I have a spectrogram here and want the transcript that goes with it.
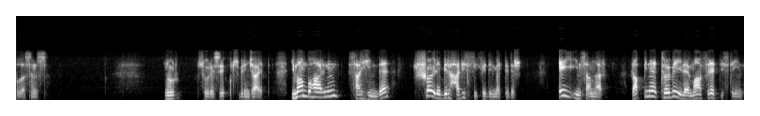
bulasınız. Nur suresi 31. ayet. İmam Buhari'nin sahihinde şöyle bir hadis zikredilmektedir. Ey insanlar! Rabbine tövbe ile mağfiret isteyin.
